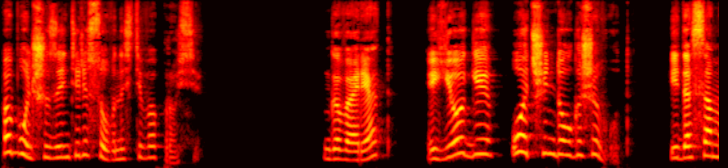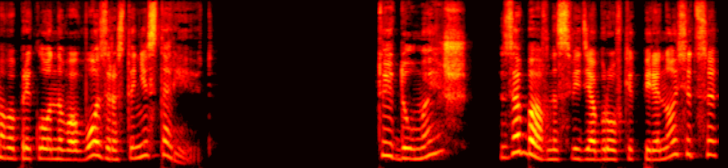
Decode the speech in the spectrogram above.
побольше заинтересованности в вопросе. Говорят, йоги очень долго живут и до самого преклонного возраста не стареют. «Ты думаешь?» Забавно сведя бровки к переносице,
